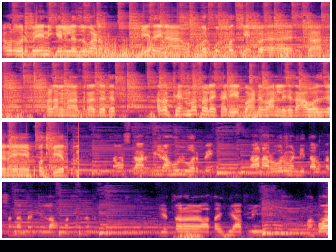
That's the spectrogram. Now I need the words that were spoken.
राहुल वरपे यांनी केलेलं जुगाड. हेच आहे ना भरपूर पक्षी फळांना त्रास देतात. आता फॅन बसवलाय खाली एक भांडं बांधले त्याचा आवाज नाही पक्षी येत. नमस्कार मी राहुल वरपे राहणार वरवंडी तालुका संगमनेर जिल्हा अहमदनगर. हे तर आता ही आपली भगवा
